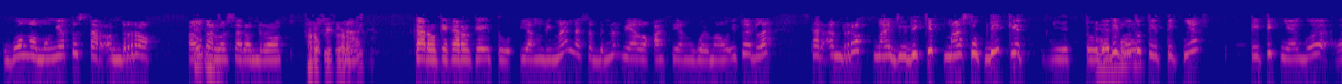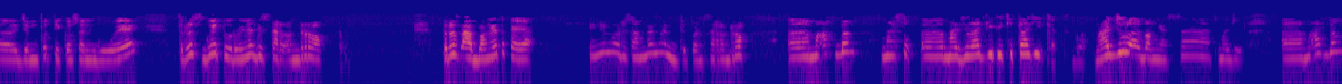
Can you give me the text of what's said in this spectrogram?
gue ngomongnya tuh Star on the Rock. Tahu kan lo Star on the Rock? karaoke Nah, karaoke karaoke karaoke itu yang di mana sebenarnya lokasi yang gue mau itu adalah Star on the Rock maju dikit masuk dikit gitu. Jadi gue Oh. tuh titiknya titiknya gue eh, jemput di kosan gue, terus gue turunnya di Star on the Rock. Terus abangnya tuh kayak ini mau disampai di depan Star on the Rock. "Eh, maaf bang, masuk eh, maju lagi dikit lagi kata gue. Maju lah abangnya, set maju. "Eh, maaf bang,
